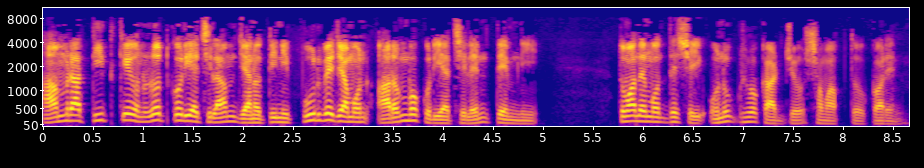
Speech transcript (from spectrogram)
আমরা তিতকে অনুরোধ করিয়াছিলাম যেন তিনি পূর্বে যেমন আরম্ভ করিয়াছিলেন, তেমনি তোমাদের মধ্যে সেই অনুগ্রহ কার্য সমাপ্ত করেন।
